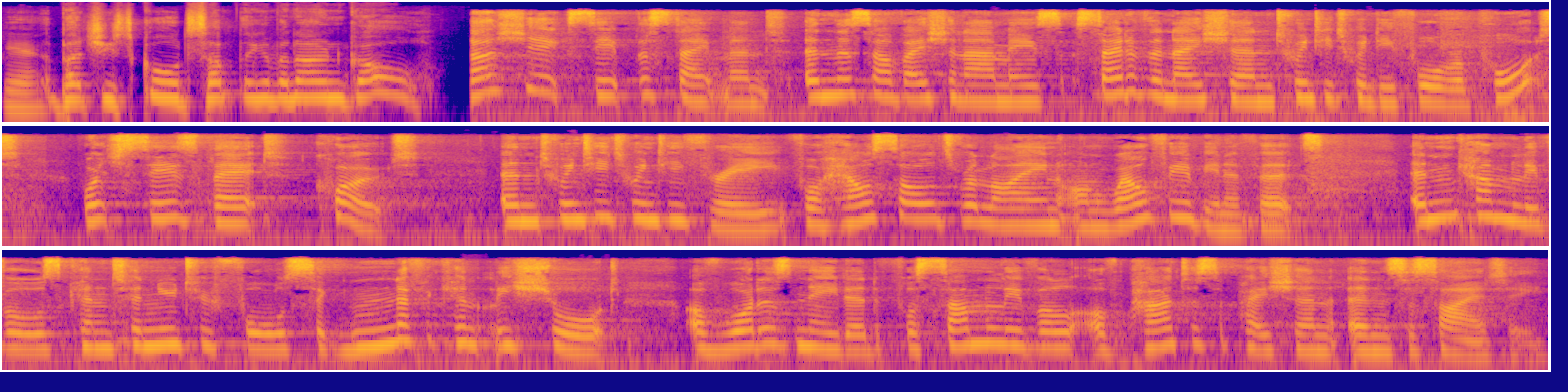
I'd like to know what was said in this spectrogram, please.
Yeah. But she scored something of an own goal. Does she accept the statement in the Salvation Army's State of the Nation 2024 report, which says that, quote, in 2023, for households relying on welfare benefits, income levels continue to fall significantly short of what is needed for some level of participation in society?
